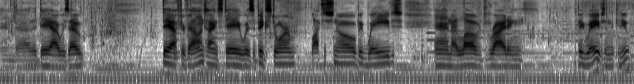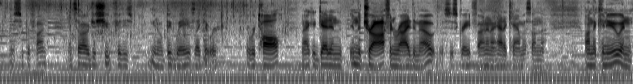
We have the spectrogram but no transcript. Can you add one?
And uh, the day I was out, day after Valentine's Day, was a big storm, lots of snow, big waves and I loved riding big waves in the canoe. It was super fun, and so I would just shoot for these, you know, big waves like that were that were tall, and I could get in in the trough and ride them out. It was just great fun, and I had a canvas on the on the canoe, and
